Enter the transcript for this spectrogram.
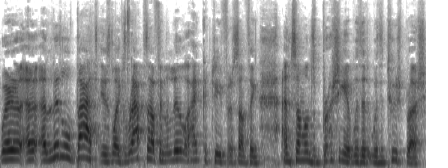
where a, a little bat is like wrapped up in a little handkerchief or something, and someone's brushing it with a with a toothbrush,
